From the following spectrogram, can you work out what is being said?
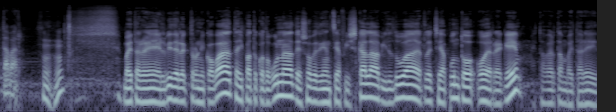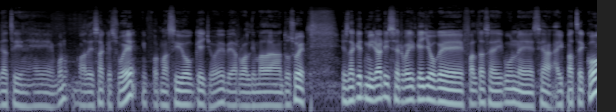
eta bar. Baita ere, elbide elektroniko bat, aipatuko duguna, desobedientzia fiskala, bildua, erletxea.org, eta bertan baita ere idatzi, e, bueno, ba, dezakezue, informazio gehiago, e, behar baldin bada duzue. Ez dakit mirari zerbait gehiago falta zaigun, e, zera, aipatzeko,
